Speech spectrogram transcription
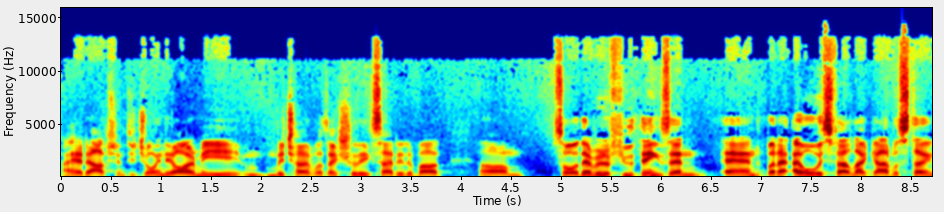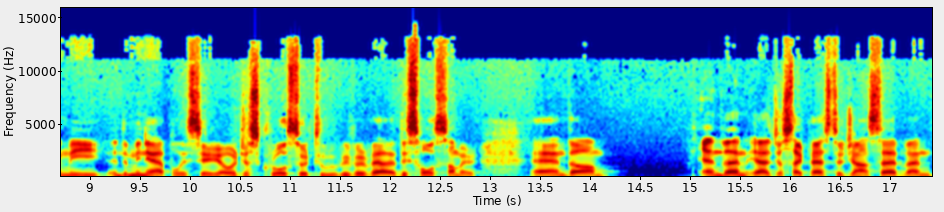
I had the option to join the army, which I was actually excited about. Um, so there were a few things and, and, but I, I, always felt like God was telling me in the Minneapolis area or just closer to River Valley this whole summer. And, um, and then, yeah, just like Pastor John said, when,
